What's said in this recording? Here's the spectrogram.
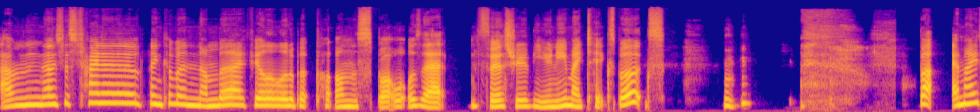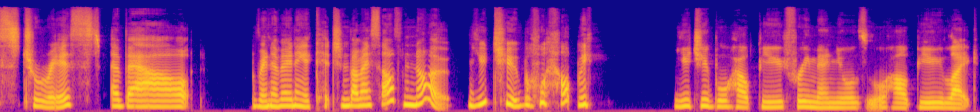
Um, I was just trying to think of a number. I feel a little bit put on the spot. What was that? First year of uni, my textbooks. but am I stressed about renovating a kitchen by myself? No. YouTube will help me. YouTube will help you. Free manuals will help you. Like,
